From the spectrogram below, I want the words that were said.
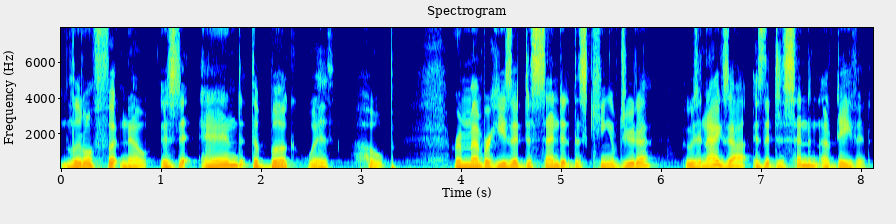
little footnote is to end the book with hope. Remember, he's a descendant, this king of Judah, who's in exile, is a descendant of David,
